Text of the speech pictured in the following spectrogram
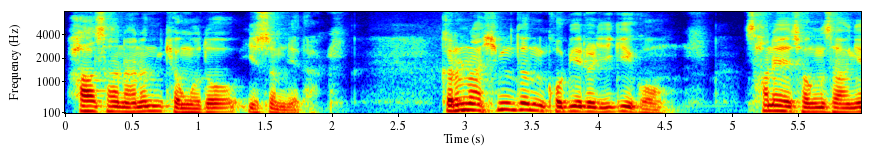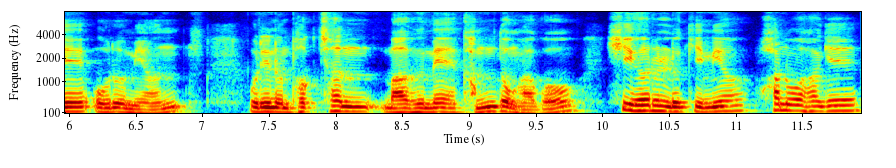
하산하는 경우도 있습니다. 그러나 힘든 고비를 이기고 산의 정상에 오르면 우리는 벅찬 마음에 감동하고 희열을 느끼며 환호하게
